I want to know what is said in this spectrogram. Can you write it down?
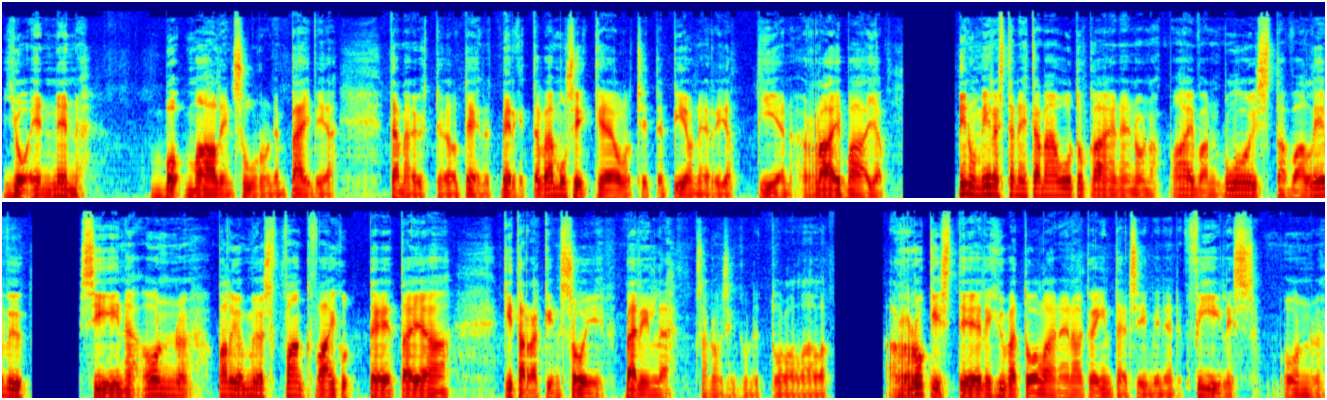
jo ennen Bob Maalin suuruuden päiviä. Tämä yhtiö on tehnyt merkittävää musiikkia ja ollut sitten pioneeri ja tien raivaaja. Minun mielestäni tämä Uutukainen on aivan loistava levy. Siinä on paljon myös funk-vaikutteita ja kitarakin soi välillä, sanoisinko nyt tuolla lailla rokisti, eli hyvä tuollainen aika intensiivinen fiilis on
